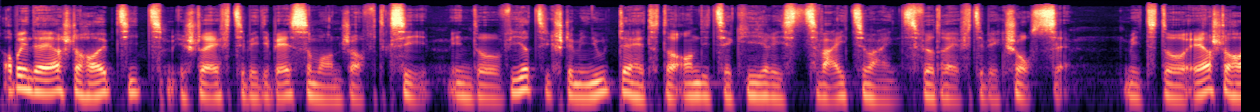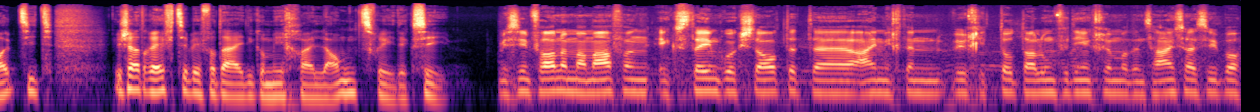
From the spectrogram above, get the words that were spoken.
aber in der ersten Halbzeit war der FCB die bessere Mannschaft. In der 40. Minute hat der Andi Zekiris 2 zu 1 für den FCB geschossen. Mit der ersten Halbzeit war auch der FCB-Verteidiger Michael Lang zufrieden. Wir sind vor allem am Anfang extrem gut gestartet, äh, eigentlich dann wirklich total unverdient kommen wir dann 1 über,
